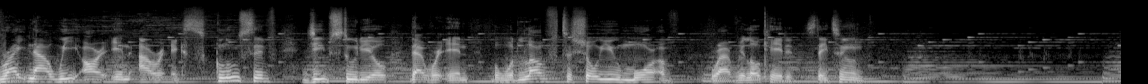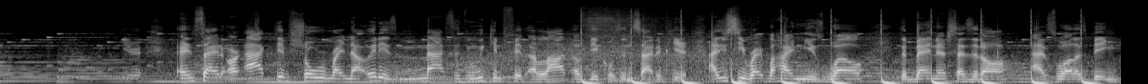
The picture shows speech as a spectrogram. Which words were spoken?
Right now we are in our exclusive Jeep studio that we're in, but would love to show you more of where I've relocated. Stay tuned. Inside our active showroom right now. It is massive and we can fit a lot of vehicles inside of here. As you see right behind me as well, the banner says it all, as well as being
